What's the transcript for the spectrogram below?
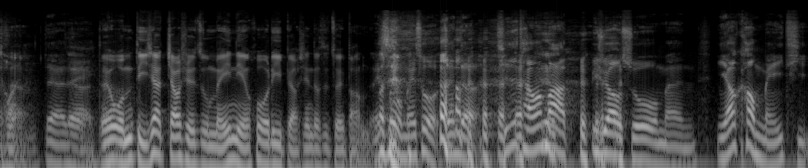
团，对啊对啊，对，我们底下教学组每一年获利表现都是最棒的。没错没错，真的。其实台湾爸，必须要说，我们你要靠媒体、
